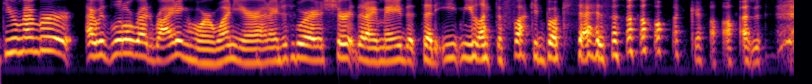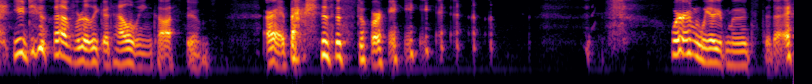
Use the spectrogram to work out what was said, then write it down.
Do you remember I was Little Red Riding Hood one year and I just wore a shirt that I made that said "Eat me like the fucking book says." oh my god. You do have really good Halloween costumes. All right, back to the story. We're in weird moods today.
